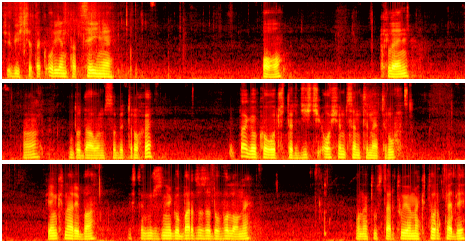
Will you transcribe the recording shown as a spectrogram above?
Oczywiście tak orientacyjnie o, kleń. O, dodałem sobie trochę. I tak około 48 cm. Piękna ryba. Jestem już z niego bardzo zadowolony. One tu startują jak torpedy.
